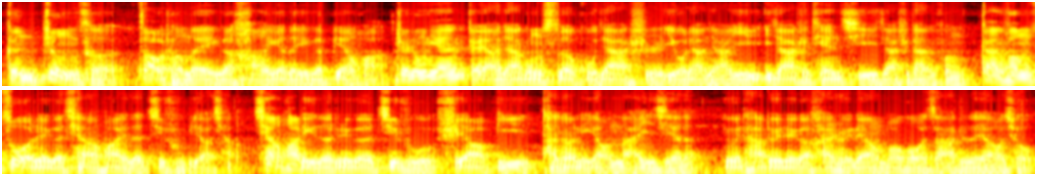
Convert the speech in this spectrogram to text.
跟政策造成的一个行业的一个变化。这中间这两家公司的股价是有两家，一一家是天齐，一家是赣锋。赣锋做这个氢氧化锂的技术比较强，氢氧化锂的这个技术是要比碳酸锂要难一些的，因为它对这个含水量包括杂质的要求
